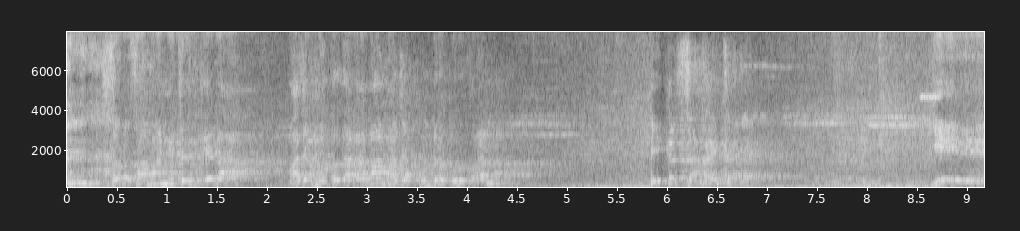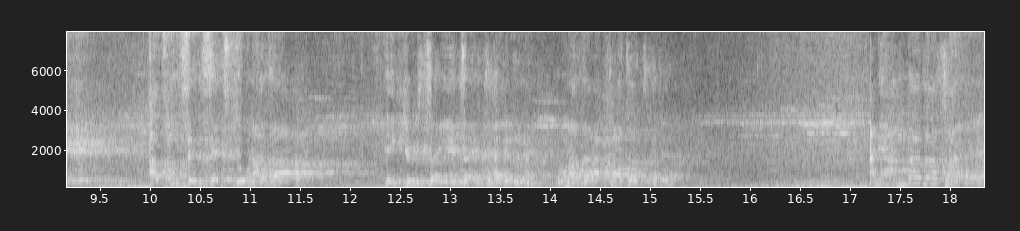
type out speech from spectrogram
सर्वसामान्य जनतेला माझ्या मतदाराला माझ्या पंढरपूरकरांना एकच सांगायचं आहे. की अजून सेन्सेक्स दोन हजार एकवीसचा यायचा आहे झालेला नाही. दोन हजार अकराचाच झालेला. आणि अंदाज असा आहे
